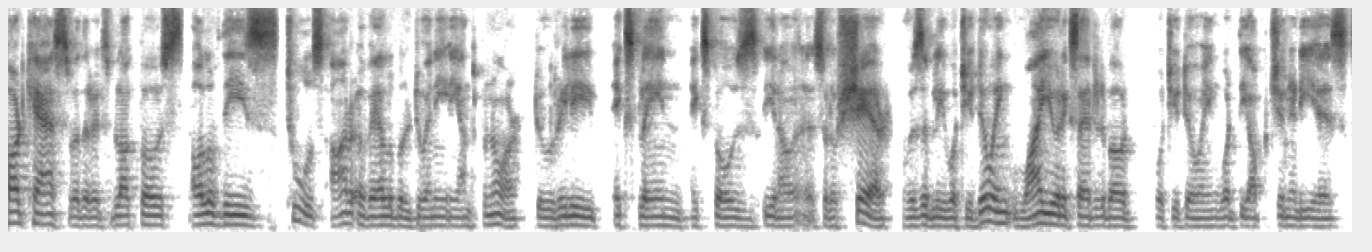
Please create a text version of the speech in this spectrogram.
podcasts, whether it's blog posts, all of these tools are available to any entrepreneur to really explain, expose, you know, uh, sort of share visibly what you're doing, why you're excited about what you're doing, what the opportunity is.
